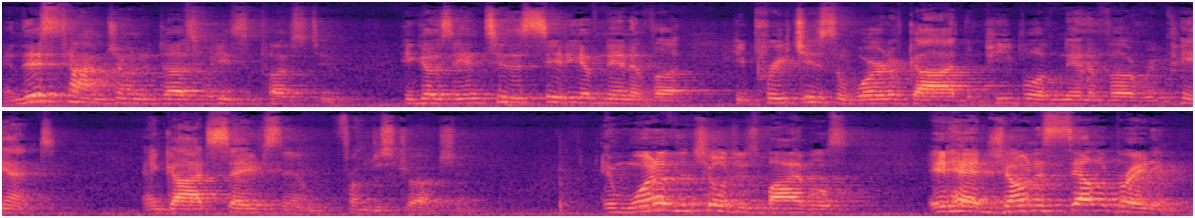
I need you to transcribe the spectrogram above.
And this time, Jonah does what he's supposed to. He goes into the city of Nineveh. He preaches the word of God. The people of Nineveh repent, and God saves them from destruction. In one of the children's Bibles, it had Jonah celebrating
